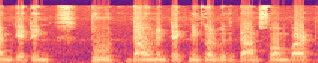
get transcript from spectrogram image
i'm getting too down and technical with the dance form but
